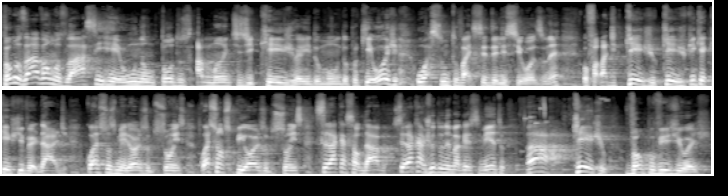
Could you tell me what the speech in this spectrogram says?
Vamos lá, vamos lá, se reúnam todos amantes de queijo aí do mundo, porque hoje o assunto vai ser delicioso, né? Vou falar de queijo, queijo, o que é queijo de verdade, quais são as melhores opções, quais são as piores opções, será que é saudável, será que ajuda no emagrecimento? Ah, queijo! Vamos pro vídeo de hoje.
